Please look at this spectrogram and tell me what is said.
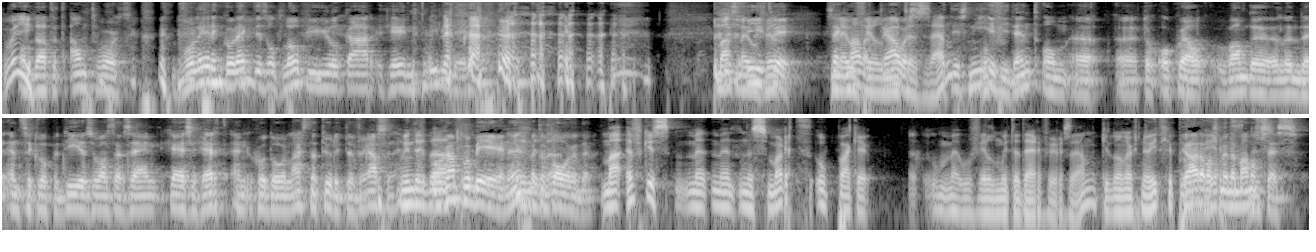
Omdat het antwoord volledig correct is, ontlopen jullie elkaar geen millimeter. Maar Dus met 4-2. Zeg mannen, hoeveel trouwens, moeten zijn? het is niet Of- evident om eh, toch ook wel wandelende encyclopedieën zoals daar zijn, Gijze Gert en Godot Lars natuurlijk te verrassen. hè. Inderdaad. We gaan proberen hè, met de volgende. Maar even met, met een smart oppakken. Eh, Met hoeveel moet het daarvoor zijn? Ik heb dat nog nooit geprobeerd. Ja, dat was met een man of dus zes.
